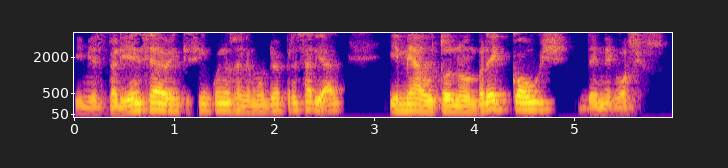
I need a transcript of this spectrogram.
y mi experiencia de 25 años en el mundo empresarial y me autonombré coach de negocios.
